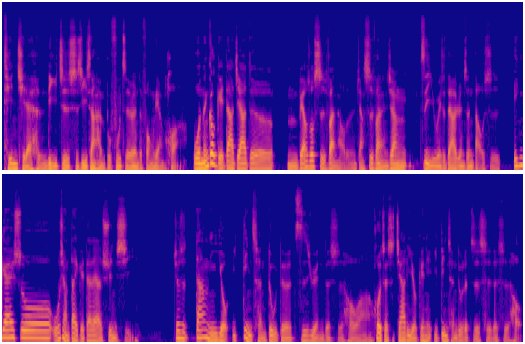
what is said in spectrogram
听起来很励志，实际上很不负责任的风凉话。我能够给大家的。嗯，不要说示范好了，讲示范很像自以为是大家人生导师。应该说，我想带给大家的讯息，就是当你有一定程度的资源的时候啊，或者是家里有给你一定程度的支持的时候，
